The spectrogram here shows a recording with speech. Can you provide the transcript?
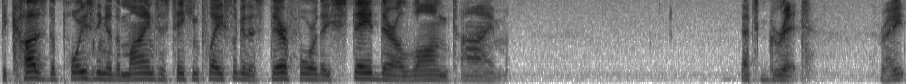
because the poisoning of the minds is taking place, look at this, therefore they stayed there a long time. That's grit right?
